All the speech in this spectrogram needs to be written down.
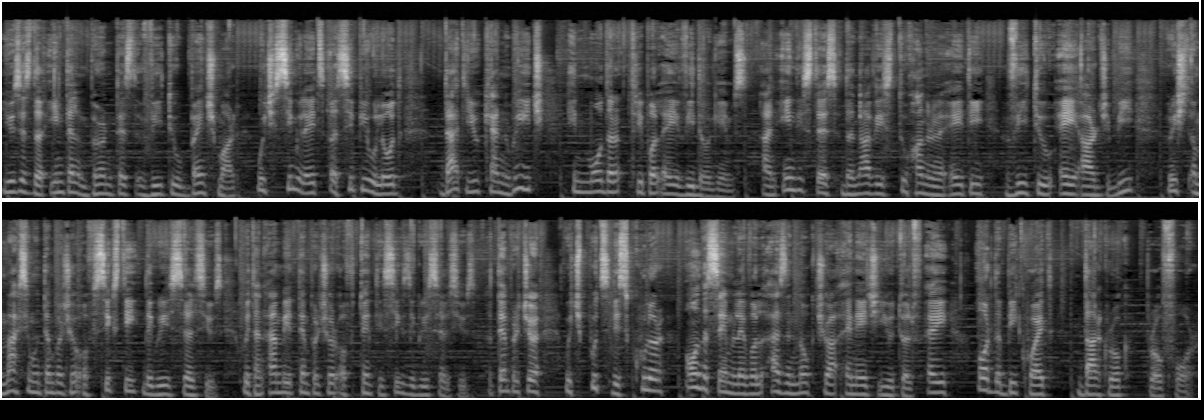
uses the Intel Burn Test V2 benchmark, which simulates a CPU load that you can reach in modern AAA video games. And in this test, the Navis 280 V2 ARGB reached a maximum temperature of 60 degrees Celsius with an ambient temperature of 26 degrees Celsius, a temperature which puts this cooler on the same level as the Noctua NH-U12A or the Quiet Dark Rock Pro 4.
